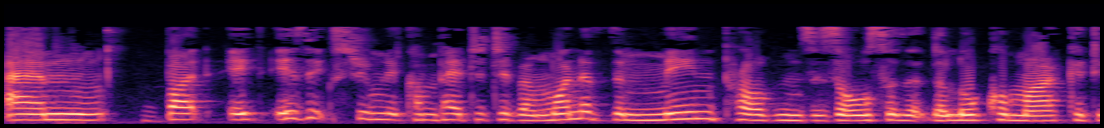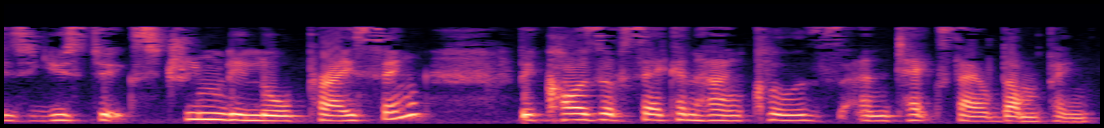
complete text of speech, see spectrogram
Um, but it is extremely competitive, and one of the main problems is also that the local market is used to extremely low pricing because of second-hand clothes and textile dumping.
